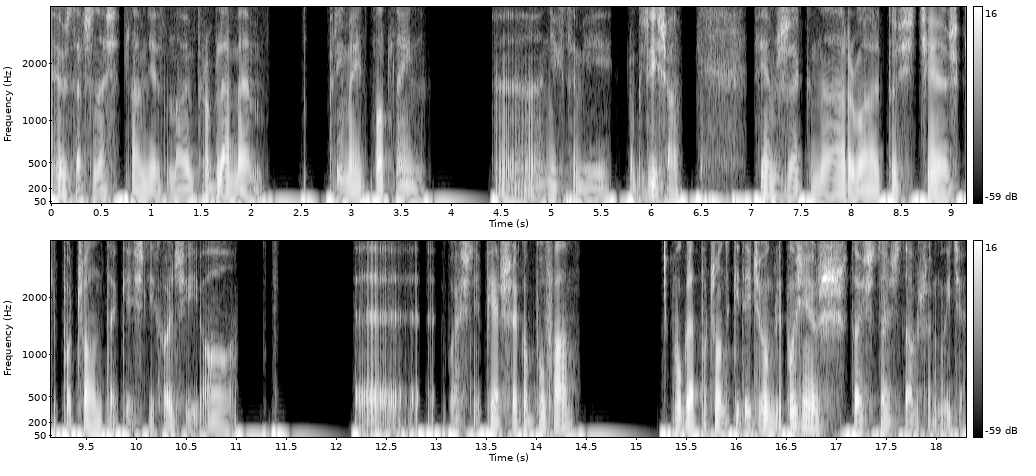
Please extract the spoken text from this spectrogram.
Yy, już zaczyna się dla mnie z małym problemem. Premade botlane yy, nie chce mi robić lisza. Wiem, że Gnar ma dość ciężki początek, jeśli chodzi o właśnie pierwszego buffa. W ogóle początki tej dżungli. Później już dość, dość dobrze mu idzie.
